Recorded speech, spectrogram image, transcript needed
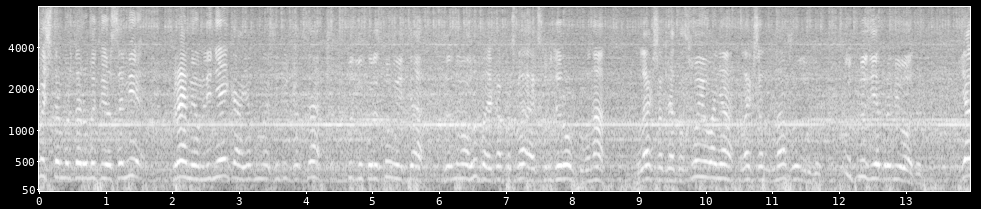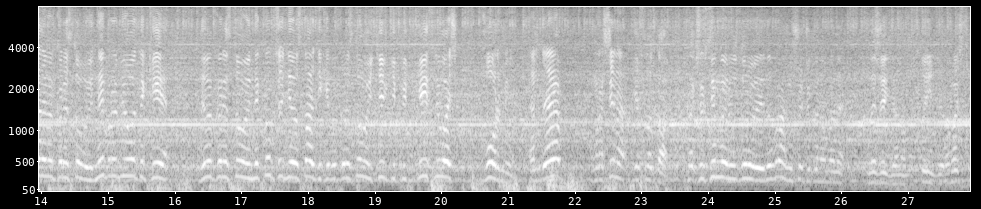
хочете можете робити його самі. Преміум лінійка, я думаю, що тут все тут використовується зернова група, яка пройшла екструдировку. Вона легша для засвоювання, легша на желудок. Ну, плюс є пробіотик. Я не використовую ні пробіотики, не використовую ні коксодіостатики, використовую тільки підкислювач в формі МДФ, морашина, кислота. Так що всім миру, здоров'я і добра, мішочок на мене лежить, воно стоїть, бачите?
